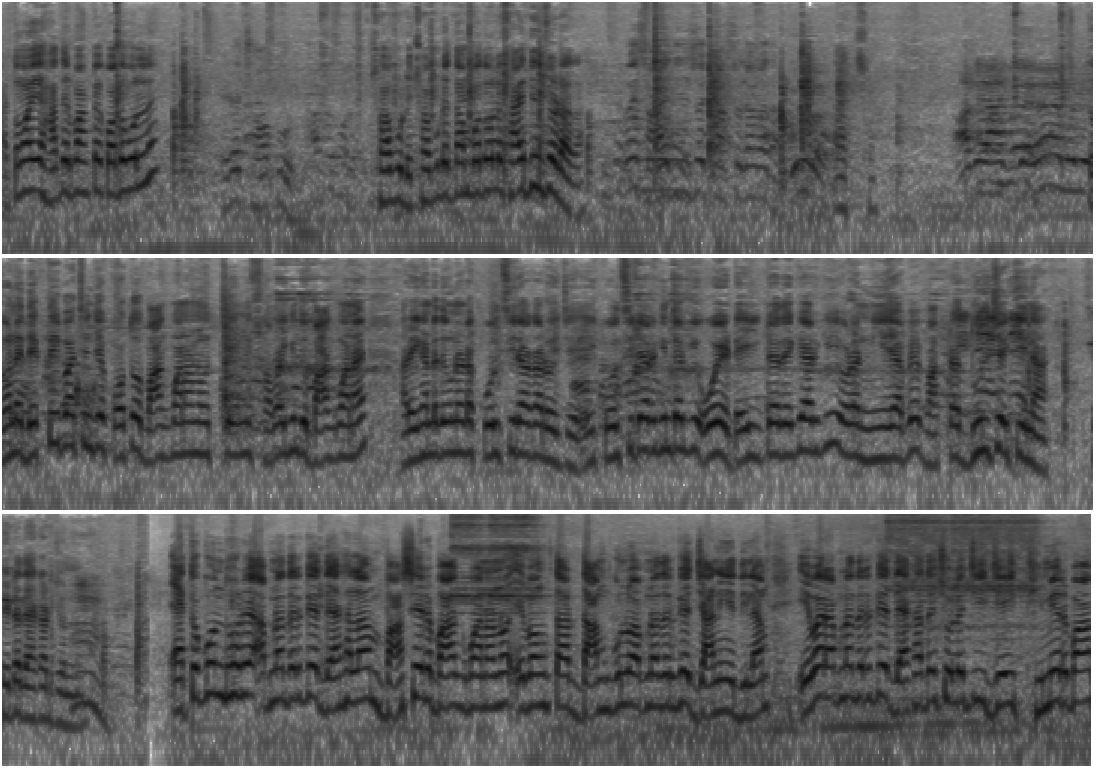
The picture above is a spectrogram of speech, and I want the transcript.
আর তোমার এই হাতের বাঁকটা কত বললে? এটা ছ ফুট। ছ ফুটে। ছ ফুটের দাম কত বললে? সাড়ে তিনশো টাকা। ওই সাড়ে তিনশো চারশো টাকা দাম। আচ্ছা। তো ওখানে দেখতেই পাচ্ছেন যে কত বাঘ বানানো হচ্ছে, এমনি সবাই কিন্তু বাঘ বানায়। আর এখানটা দেখুন একটা কলসি রাখা রয়েছে। এই কলসিটার কিন্তু আর কি ওয়েট এইটা দেখে আর কি ওরা নিয়ে যাবে, বাঘটা দুলছে কি না সেটা দেখার জন্য। এতক্ষণ ধরে আপনাদেরকে দেখালাম বাঁশের বাঘ বানানো এবং তার দামগুলো আপনাদেরকে জানিয়ে দিলাম। এবার আপনাদেরকে দেখাতে চলেছি যেই থিমের বাঘ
